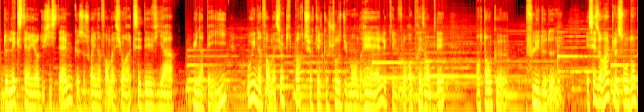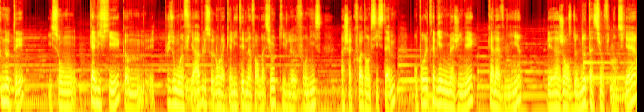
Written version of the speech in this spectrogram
de l'extérieur du système, que ce soit une information accédée via une API ou une information qui porte sur quelque chose du monde réel qu'il faut représenter en tant que flux de données. Et ces oracles sont donc notés, ils sont qualifiés comme plus ou moins fiables selon la qualité de l'information qu'ils fournissent à chaque fois dans le système. On pourrait très bien imaginer qu'à l'avenir, les agences de notation financière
